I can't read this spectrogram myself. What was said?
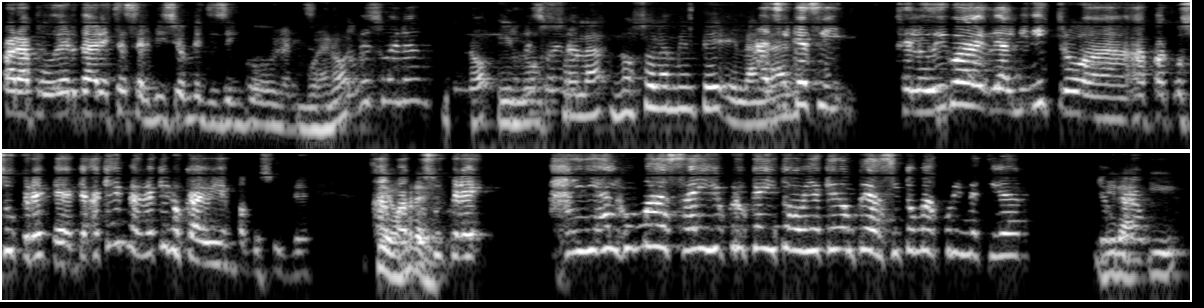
para poder dar este servicio en 25 dólares. Bueno, ¿No me suena? No, y No no, suena. sola- no solamente el Así análisis. que sí, se lo digo a- al ministro, a, a Paco Sucre, que aquí, aquí nos cae bien Paco Sucre. A Sí, Paco. Sucre, hay algo más ahí, yo creo que ahí todavía queda un pedacito más por investigar. Yo Mira, creo. y,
